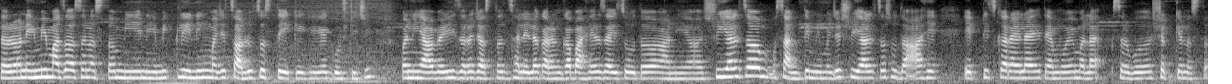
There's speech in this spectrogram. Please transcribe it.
तर नेहमी माझं असं नसतं मी नेहमी क्लिनिंग म्हणजे चालूच असते एक एक एक गोष्टीची. पण यावेळी जरा जास्तच झालेलं कारण का बाहेर जायचं होतं आणि श्रियालचं सांगते मी म्हणजे श्रियालचं सुद्धा आहे. एकटीच करायला आहे त्यामुळे मला सर्व शक्य नसतं.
